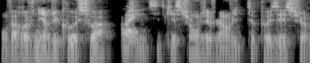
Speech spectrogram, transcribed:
On va revenir du coup au soi. J'ai une petite question que j'avais envie de te poser sur.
